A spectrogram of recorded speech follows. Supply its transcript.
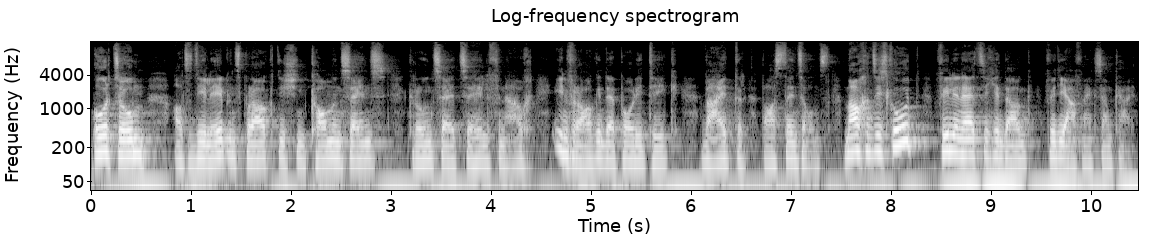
Kurzum, also die lebenspraktischen Common Sense Grundsätze helfen auch in Fragen der Politik weiter. Was denn sonst? Machen Sie es gut. Vielen herzlichen Dank für die Aufmerksamkeit.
